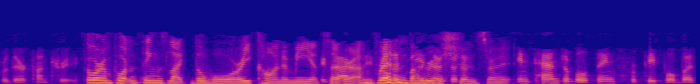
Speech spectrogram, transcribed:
for their country. Or important things like the war, economy, etc. Exactly. Bread and butter issues, sort of right? Intangible things for people, but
